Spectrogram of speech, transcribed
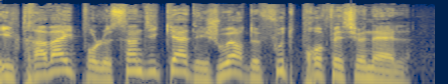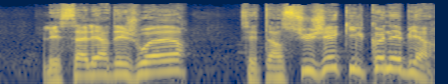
Il travaille pour le syndicat des joueurs de foot professionnels. Les salaires des joueurs, c'est un sujet qu'il connaît bien.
